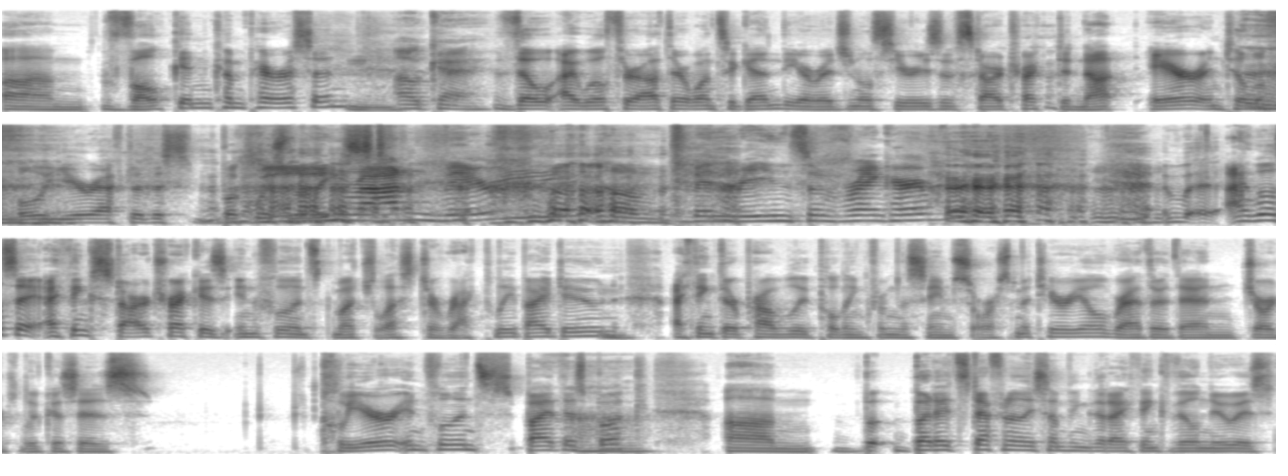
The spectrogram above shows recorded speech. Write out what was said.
um, Vulcan comparison. Okay. Though I will throw out there once again, the original series of Star Trek did not air until a full year after this book was released. Roddenberry. Been reading some Frank Herbert. I will say, I think Star Trek is influenced much less directly by Dune. I think they're probably pulling from the same source material rather than George Lucas's clear influence by this book. Um, but but it's definitely something that I think Villeneuve is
